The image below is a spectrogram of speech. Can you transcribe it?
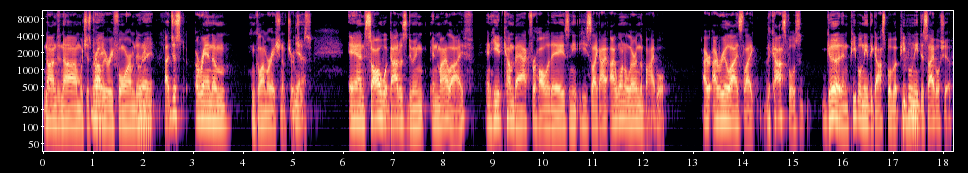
non-denom, which is probably Right. Reformed, and Right. uh, just a random conglomeration of churches and saw what God was doing in my life. And he had come back for holidays and he, he's like, I, I want to learn the Bible. I, I realized like the gospel is good and people need the gospel, but people Mm-hmm. need discipleship.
